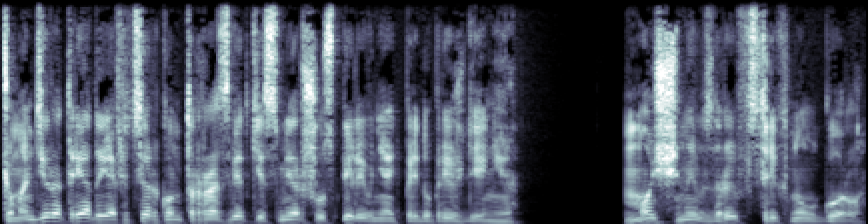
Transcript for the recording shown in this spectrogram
Командир отряда и офицер контрразведки СМЕРШ успели внять предупреждению. Мощный взрыв встряхнул гору.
